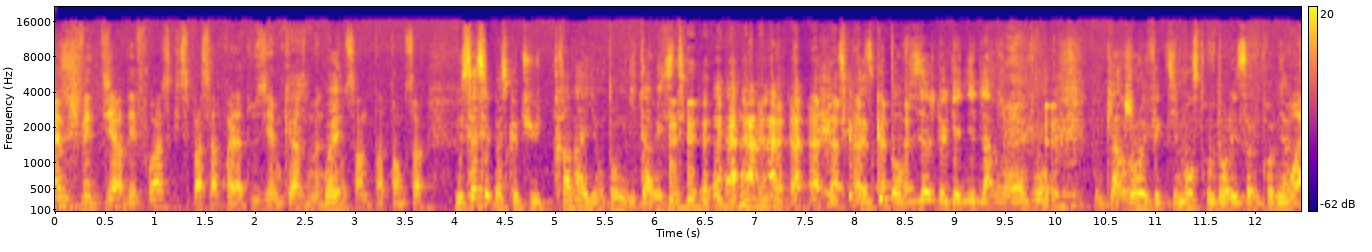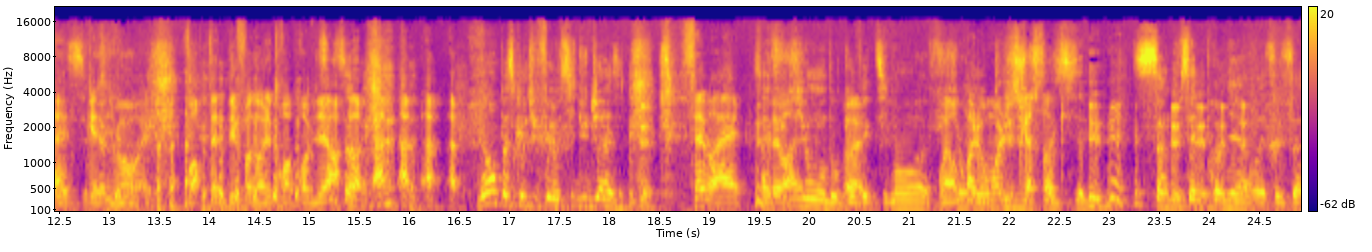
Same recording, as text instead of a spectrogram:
Même, je vais te dire, des fois, ce qui se passe après la 12e case me Ouais. concerne pas tant que ça. Mais ça, c'est parce que tu travailles en tant que guitariste. c'est parce que tu envisages de gagner de l'argent en fond. Donc l'argent, effectivement, se trouve dans les 5 premières Ouais, cases. quasiment, ouais. Voire peut-être des fois dans les trois premières. C'est ça. Non, parce que tu fais aussi du jazz. C'est vrai, c'est À vrai. fusion, donc Ouais. effectivement. Ouais, on peut aller au moins jusqu'à 5. 5 ou 7 premières, ouais, c'est ça.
